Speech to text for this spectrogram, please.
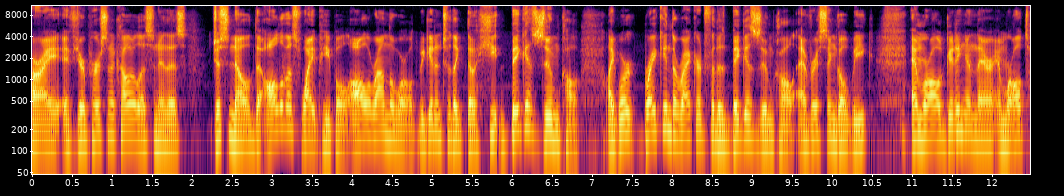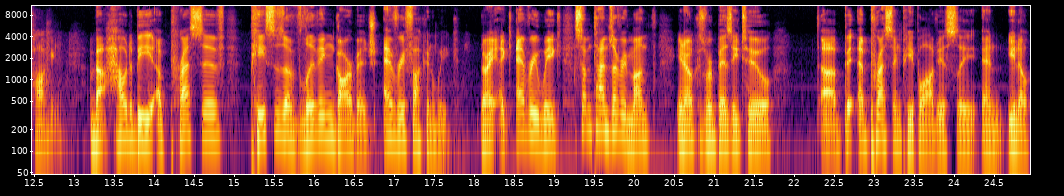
all right? If you're a person of color listening to this just know that all of us white people all around the world, we get into like the he- biggest Zoom call. Like we're breaking the record for the biggest Zoom call every single week, and we're all getting in there and we're all talking about how to be oppressive pieces of living garbage every fucking week, right? Like every week, sometimes every month, you know, because we're busy too, uh, b- oppressing people obviously, and you know,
